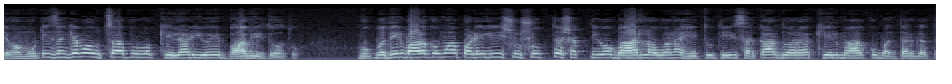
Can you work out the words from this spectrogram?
જેમાં મોટી સંખ્યામાં ઉત્સાહપૂર્વક ખેલાડીઓએ ભાગ લીધો હતો. મુકબધિર બાળકોમાં પડેલી સુષુપ્ત શક્તિઓ બહાર લાવવાના હેતુથી સરકાર દ્વારા ખેલ મહાકુંભ અંતર્ગત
